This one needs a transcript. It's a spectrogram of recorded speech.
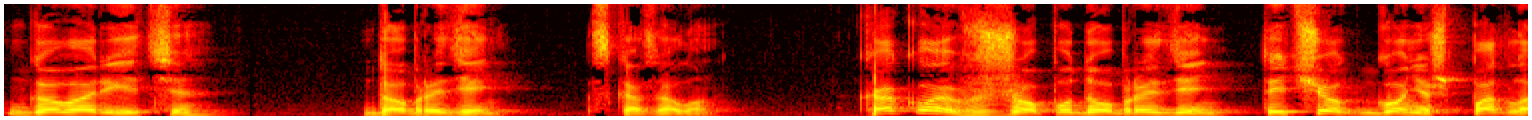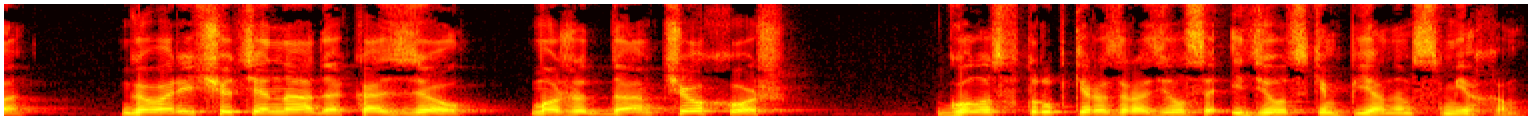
Говорите?» «Добрый день», – сказал он. «Какой в жопу добрый день? Ты чё гонишь, падла?» Говори, что тебе надо, козел. Может, дам, чё хошь?» Голос в трубке разразился идиотским пьяным смехом.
